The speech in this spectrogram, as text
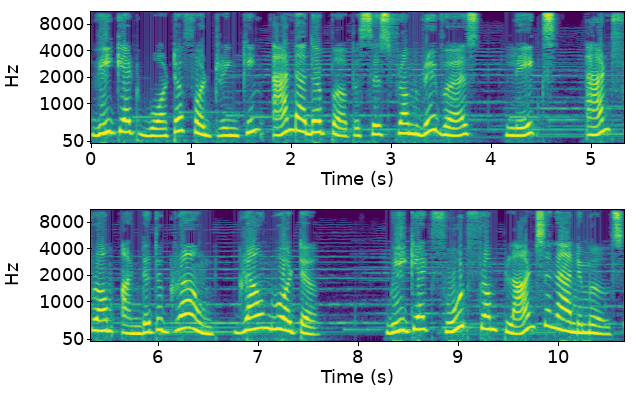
We get water for drinking and other purposes from rivers, lakes, and from under the ground, groundwater. We get food from plants and animals.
